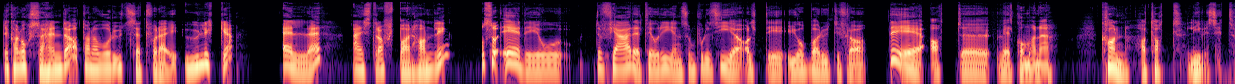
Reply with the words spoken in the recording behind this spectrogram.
Det kan også hende at han har vært utsatt for ei ulykke, eller ei straffbar handling. Og så er det jo den fjerde teorien som politiet alltid jobber ut ifra, det er at vedkommende kan ha tatt livet sitt.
